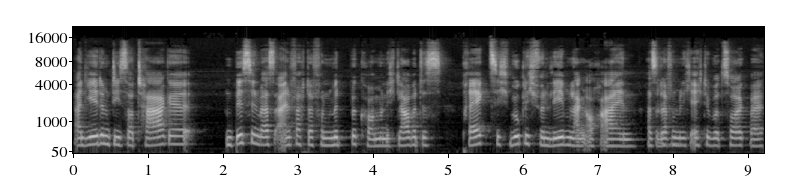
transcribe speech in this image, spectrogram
an jedem dieser Tage ein bisschen was einfach davon mitbekommen. Und ich glaube, das prägt sich wirklich für ein Leben lang auch ein. Also davon bin ich echt überzeugt, weil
